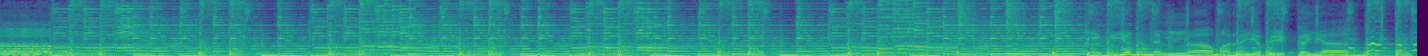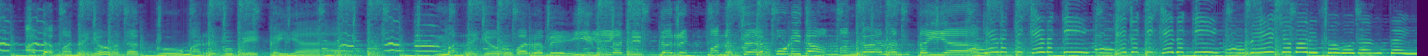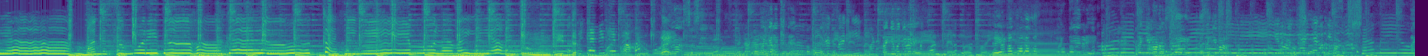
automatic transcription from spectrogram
ಕಹಿಯನ್ನೆಲ್ಲ ಮರೆಯಬೇಕಯ್ಯ ಅದ ಮರೆಯೋದಕ್ಕೂ ಮರೆವು ಬೇಕಯ್ಯ ಮರೆಯೋ ವರವೇ ಇಲ್ಲದಿದ್ದರೆ ಮನಸ್ಸೇ ಕುಡಿದ ಮಂಗನಂತಯ್ಯ ಕೆಡಕಿ ಕೆಡಕಿ ಕೆದಕಿ ಕೆದಕಿ ವೇಷ ಭರಿಸುವುದಂತಯ್ಯ ಮನಸ್ಸು ಮುರಿದು ಹೋಗಲು ಕಹಿಯೇ ಮೂಲವಯ್ಯ ತುಂಬಿದ క్షమయు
